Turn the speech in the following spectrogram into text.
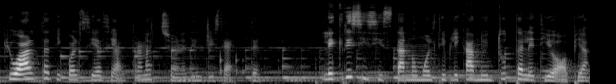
più alta di qualsiasi altra nazione del G7. Le crisi si stanno moltiplicando in tutta l'Etiopia,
